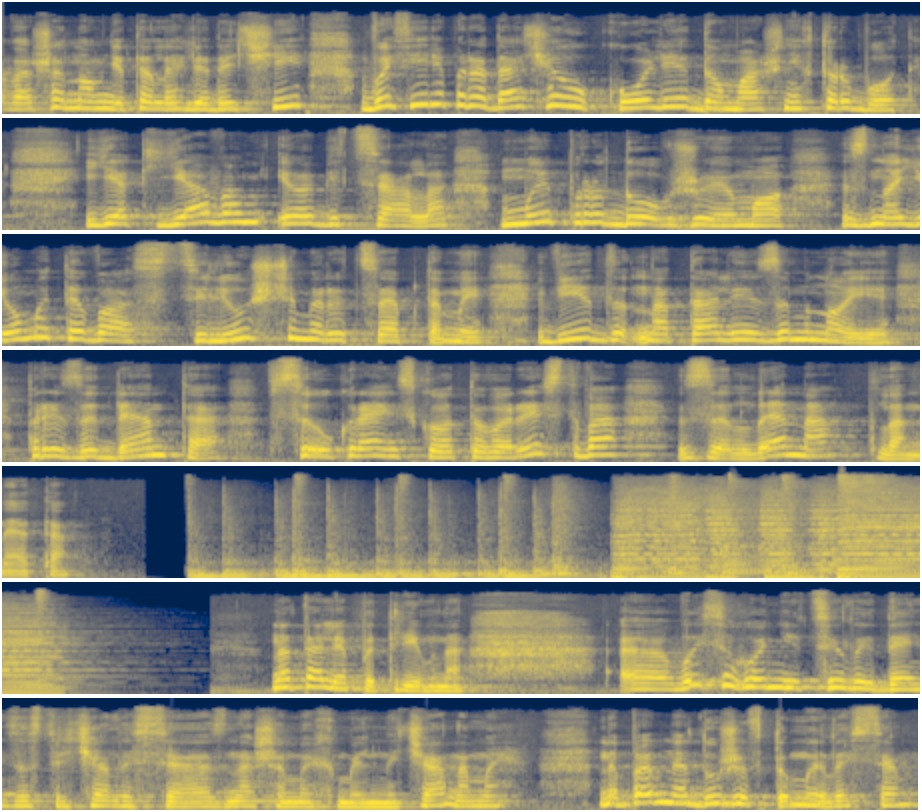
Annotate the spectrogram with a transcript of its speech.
Вітаю шановні телеглядачі. В ефірі передача у колі домашніх турбот. Як я вам і обіцяла, ми продовжуємо знайомити вас з цілющими рецептами від Наталії Земної, президента Всеукраїнського товариства Зелена планета. Наталя Петрівна, ви сьогодні цілий день зустрічалися з нашими хмельничанами. Напевне, дуже втомилися.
